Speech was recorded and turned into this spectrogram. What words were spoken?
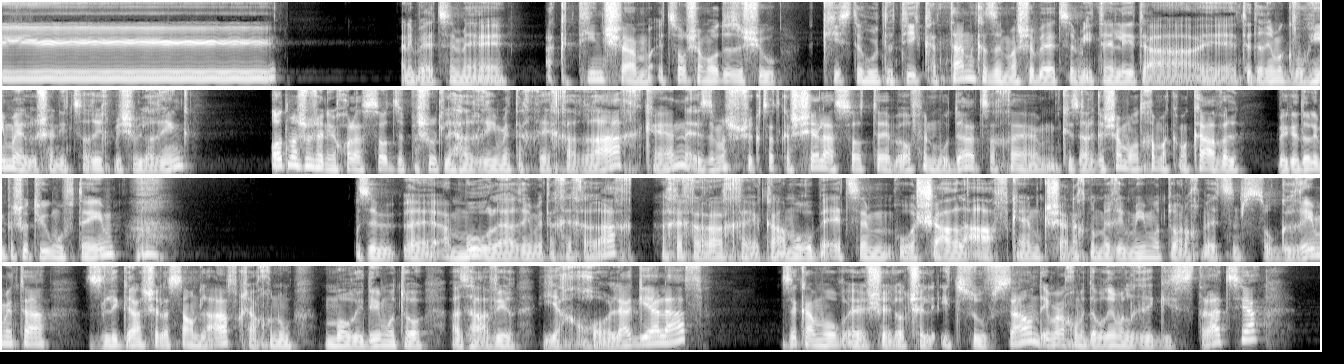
אני בעצם אה, אקטין שם, אצור שם עוד איזשהו כיס תהודתי קטן כזה, מה שבעצם ייתן לי את התדרים הגבוהים האלו שאני צריך בשביל הרינג. עוד משהו שאני יכול לעשות זה פשוט להרים את החייך הרך, כן? זה משהו שקצת קשה לעשות אה, באופן מודע, צריך, כי זו הרגשה מאוד חמקמקה, אבל בגדול אם פשוט יהיו מופתעים. זה אה, אמור להרים את. החייך הרך, אה, כאמור, בעצם הוא השער לאף, כן? כשאנחנו מרימים אותו, אנחנו בעצם סוגרים את הזליגה של הסאונד לאף, כשאנחנו מורידים אותו, אז האוויר יכול להגיע לאף. זה כאמור אה, שאלות של עיצוב סאונד. אם אנחנו מדברים על רגיסטרציה,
